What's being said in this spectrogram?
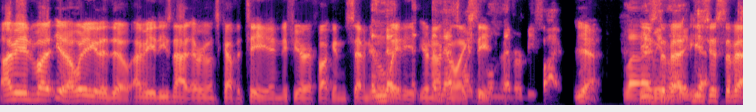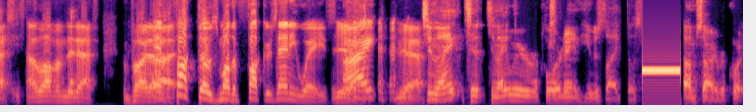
i mean but you know what are you gonna do? I mean he's not everyone's cup of tea and if you're a fucking seven year old lady you're not gonna like why he steve. will never be fired. yeah Like, I He's mean, the best. like, he's yeah. just the best. I love him to death. But uh, and fuck those motherfuckers, anyways. Yeah. All right. yeah, tonight t- tonight we were recording and he was like those I'm sorry record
